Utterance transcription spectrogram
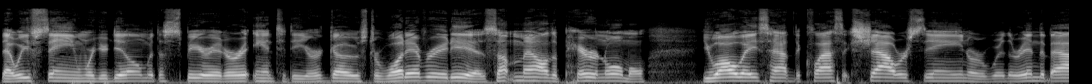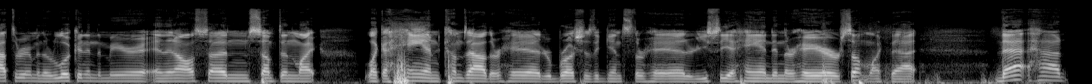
that we've seen where you're dealing with a spirit or an entity or a ghost or whatever it is, something out of the paranormal, you always have the classic shower scene or where they're in the bathroom and they're looking in the mirror and then all of a sudden something like like a hand comes out of their head or brushes against their head or you see a hand in their hair or something like that. That had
